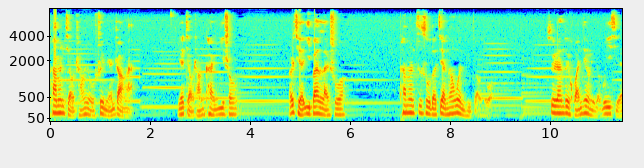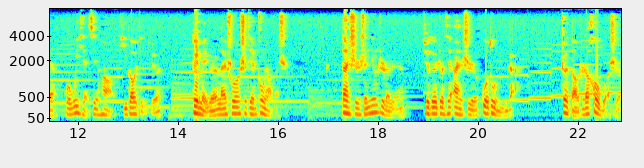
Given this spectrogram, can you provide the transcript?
他们较常有睡眠障碍，也较常看医生。而且一般来说，他们自诉的健康问题较多。虽然对环境里的威胁或危险信号提高警觉，对每个人来说是件重要的事，但是神经质的人却对这些暗示过度敏感。这导致的后果是，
